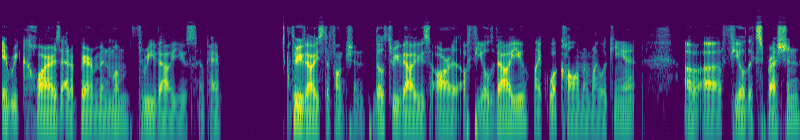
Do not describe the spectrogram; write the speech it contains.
it requires at a bare minimum three values, okay? Three values to function. Those three values are a field value, like what column am I looking at? a, a field expression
